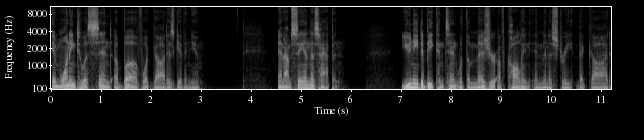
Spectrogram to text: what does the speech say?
in wanting to ascend above what God has given you. And I'm seeing this happen. You need to be content with the measure of calling and ministry that God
